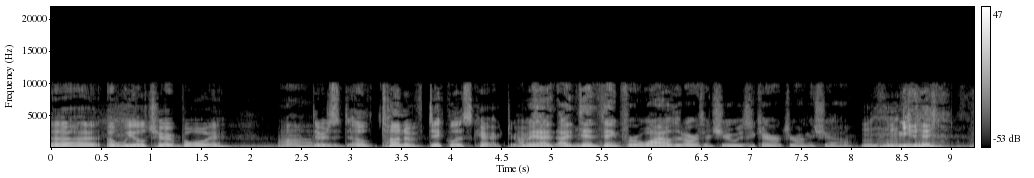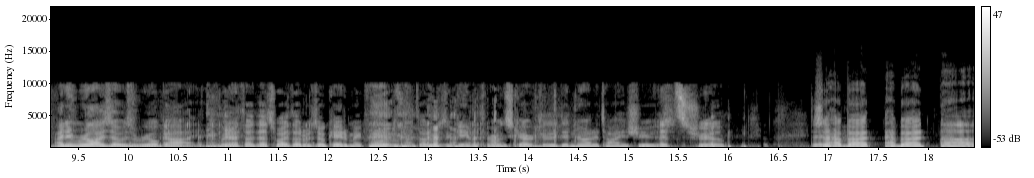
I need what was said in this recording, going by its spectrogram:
uh, a wheelchair boy. Uh-huh. There's a ton of dickless characters. I mean, I, I did think for a while that Arthur Chu was a character on the show. You did. I didn't realize that was a real guy. I mean, I thought that's why I thought it was okay to make fun of him. I thought it was a Game of Thrones character that didn't know how to tie his shoes. That's true. So how about how about uh,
